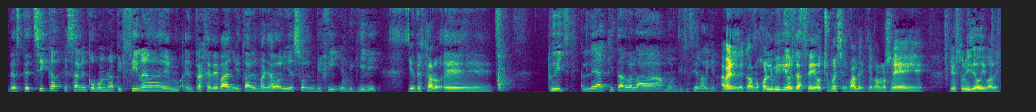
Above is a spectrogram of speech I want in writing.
de este chicas que salen como en una piscina en, traje de baño y tal en bañador y eso en bikini y entonces claro eh, Twitch le ha quitado la monetización a alguien. A ver, que a lo mejor el vídeo es de hace 8 meses, ¿vale? Que no lo sé. Yo estoy el vídeo hoy, ¿vale?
